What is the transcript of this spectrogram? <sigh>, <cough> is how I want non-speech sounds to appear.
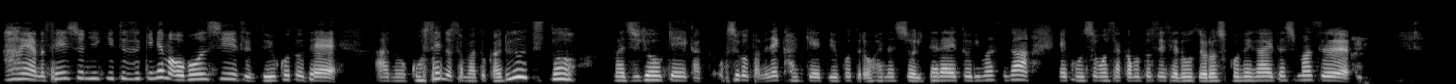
はい、あの、先週に引き続きね、まあ、お盆シーズンということで、あの、ご先祖様とかルーツと、まあ、事業計画、お仕事のね、関係ということでお話をいただいておりますが、えー今週も坂本先生どうぞよろしくお願いいたします。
